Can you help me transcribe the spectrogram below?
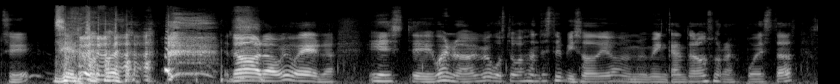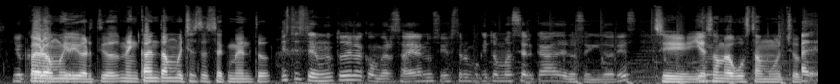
¿Sí? Sí, no puedo. No, no, muy buena. Este, bueno, a mí me gustó bastante este episodio, me, me encantaron sus respuestas. Yo creo Pero muy que divertido, me encanta mucho este segmento. Este segmento de la conversadera nos iba a estar un poquito más cerca de los seguidores. Sí, y eso me gusta mucho. Y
